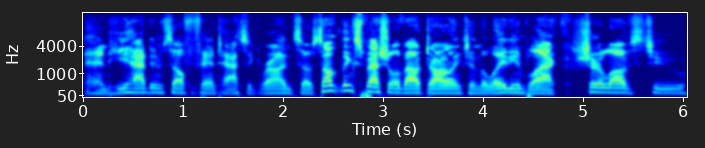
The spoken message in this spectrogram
And he had himself a fantastic run. So something special about Darlington. The Lady in Black sure loves to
